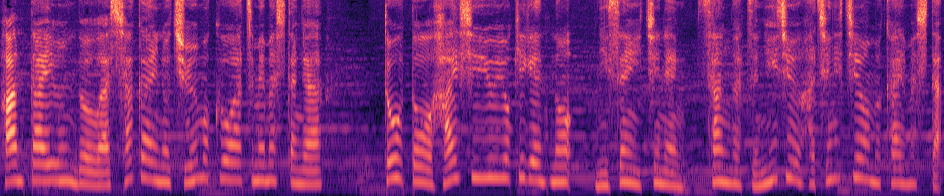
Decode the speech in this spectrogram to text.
反対運動は社会の注目を集めましたがとうとう廃止猶予期限の2001年3月28日を迎えました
